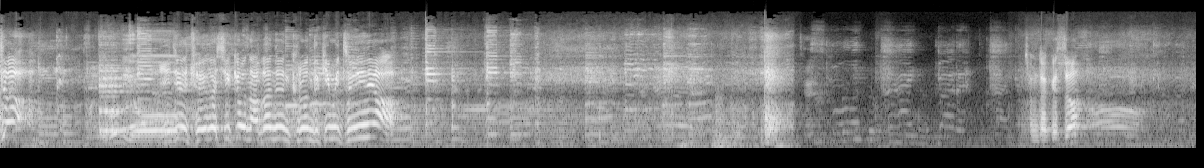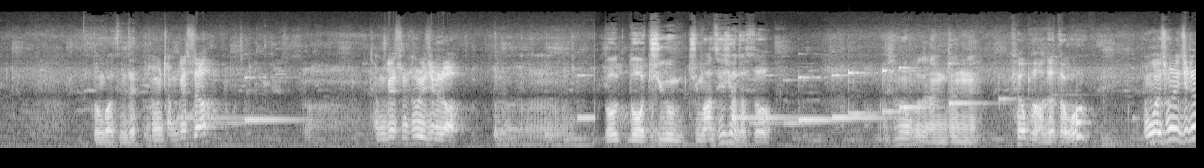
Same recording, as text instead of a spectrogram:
자! 이제 죄가 씻겨 나가는 그런 느낌이 드느냐? 잠다 깼어? 그런 거 같은데? 정잠 깼어? 잠 깼으면 소리 질러. 너, 너 지금, 지금 한 3시간 잤어. 생각보다 안 잤네. 생각보다 안 잤다고? 정말 소리 질러!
